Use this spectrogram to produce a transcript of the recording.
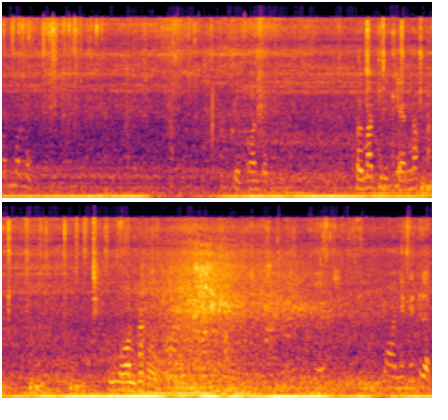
มันมันหลบเกิดวันตกคอยมากินแข็งเนาะนอนก็ถอดหมอยังก็เดือด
